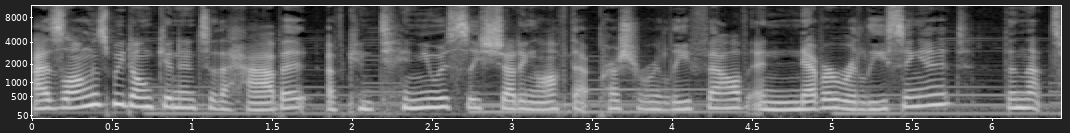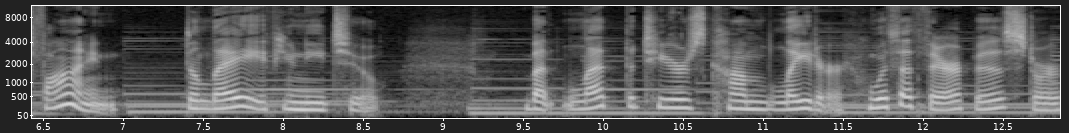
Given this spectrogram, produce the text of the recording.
As long as we don't get into the habit of continuously shutting off that pressure relief valve and never releasing it, then that's fine. Delay if you need to. But let the tears come later with a therapist or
